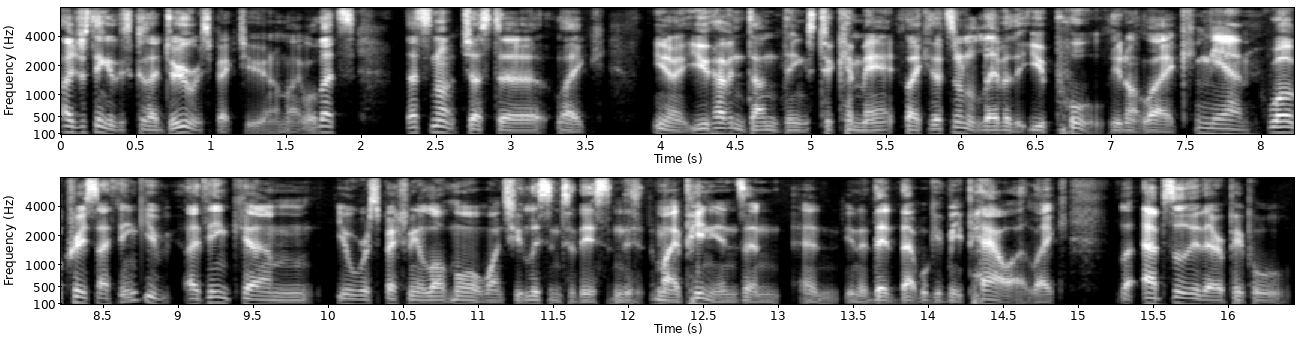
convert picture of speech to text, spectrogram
I just think of this because I do respect you, and I'm like, well, that's that's not just a like, you know, you haven't done things to command, like that's not a lever that you pull. You're not like, yeah. well, Chris, I think you, I think um, you'll respect me a lot more once you listen to this and this, my opinions, and and you know that that will give me power. Like, absolutely, there are people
